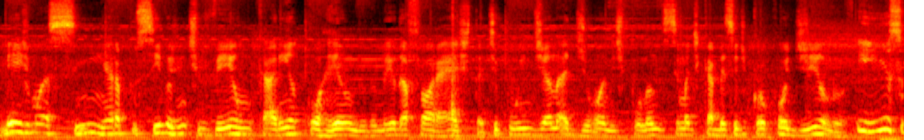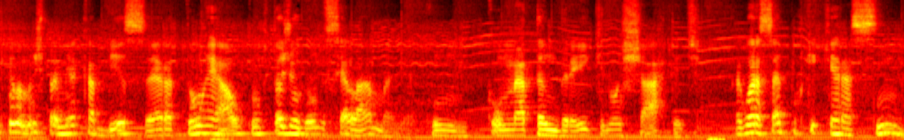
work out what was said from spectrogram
mesmo assim era possível a gente ver um carinha correndo no meio da floresta, tipo o Indiana Jones pulando em cima de cabeça de crocodilo. E isso, pelo menos pra minha cabeça, era tão real quanto tá jogando, sei lá, mano, com, com Nathan Drake no Uncharted. Agora, sabe por que, que era assim?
